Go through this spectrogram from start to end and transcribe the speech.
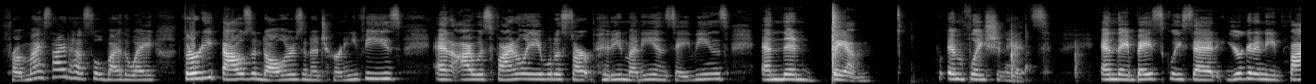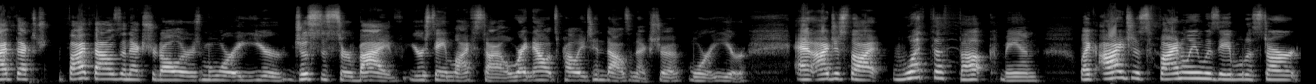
from my side hustle, by the way, $30,000 in attorney fees. And I was finally able to start putting money in savings. And then, bam, inflation hits and they basically said you're going to need five five thousand extra dollars more a year just to survive your same lifestyle. Right now, it's probably ten thousand extra more a year, and I just thought, what the fuck, man? Like I just finally was able to start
